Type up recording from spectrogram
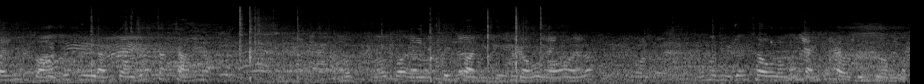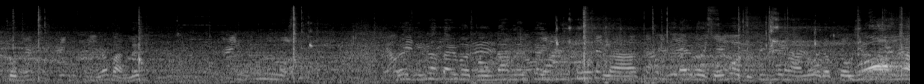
Rồi những toán Đức Duy đánh cầu rất chắc chắn ạ. Nó, nó gọi là tinh thần của thi đấu của nó ấy lắm. Nếu mà đi dẫn sâu nó vẫn đánh rất là bình thường tập trung ấy. Rất bản lĩnh. Đây chính là tay vợt Hồng đang lên kênh youtube là tay vợt số 1 của sinh viên Hà Nội đập cầu như không nhá.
